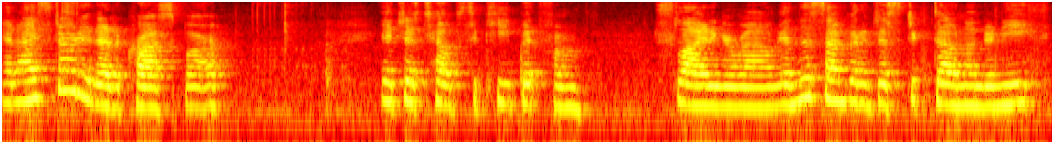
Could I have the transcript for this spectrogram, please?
And I started at a crossbar. It just helps to keep it from sliding around. And this I'm going to just stick down underneath.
